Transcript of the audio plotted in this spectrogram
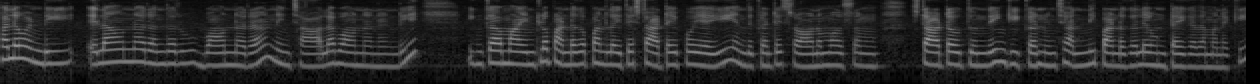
హలో అండి. ఎలా ఉన్నారు అందరూ? బాగున్నారా? నేను చాలా బాగున్నానండి. ఇంకా మా ఇంట్లో పండగ పనులు అయితే స్టార్ట్ అయిపోయాయి. ఎందుకంటే శ్రావణ మాసం స్టార్ట్ అవుతుంది. ఇంక ఇక్కడ నుంచి అన్ని పండగలే ఉంటాయి కదా మనకి.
